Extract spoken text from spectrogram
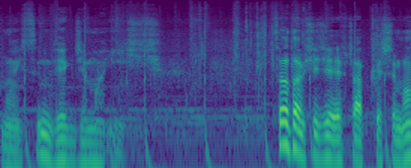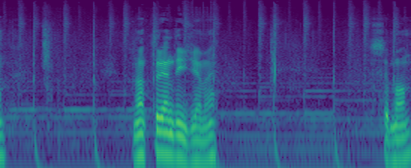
mój syn wie, gdzie ma iść. Co tam się dzieje w czapkę, Szymon? No, którędy idziemy? Szymon?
